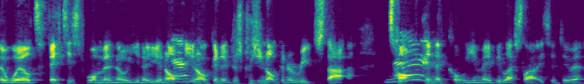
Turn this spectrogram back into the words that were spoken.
the world's fittest woman or you know you're not yeah. you're not going to just because you're not going to reach that top no. pinnacle you may be less likely to do it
